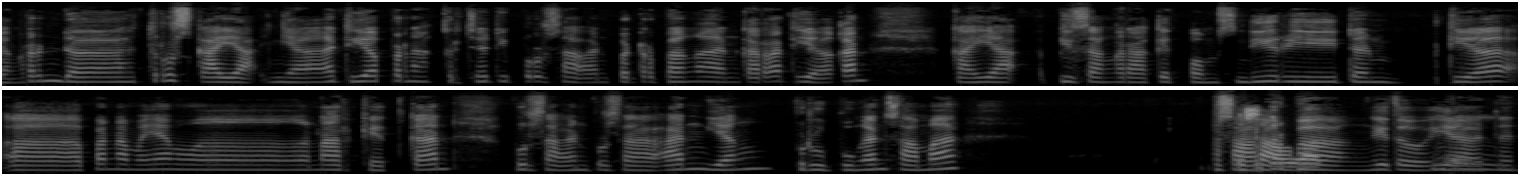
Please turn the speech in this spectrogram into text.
yang rendah, terus kayaknya dia pernah kerja di perusahaan penerbangan karena dia kan kayak bisa ngerakit bom sendiri dan dia eh, apa namanya menargetkan perusahaan-perusahaan yang berhubungan sama pesawat, Pesawat. terbang gitu ya Hmm. dan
